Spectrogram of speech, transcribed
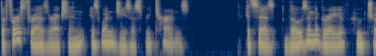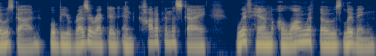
The first resurrection is when Jesus returns. It says, Those in the grave who chose God will be resurrected and caught up in the sky with him, along with those living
